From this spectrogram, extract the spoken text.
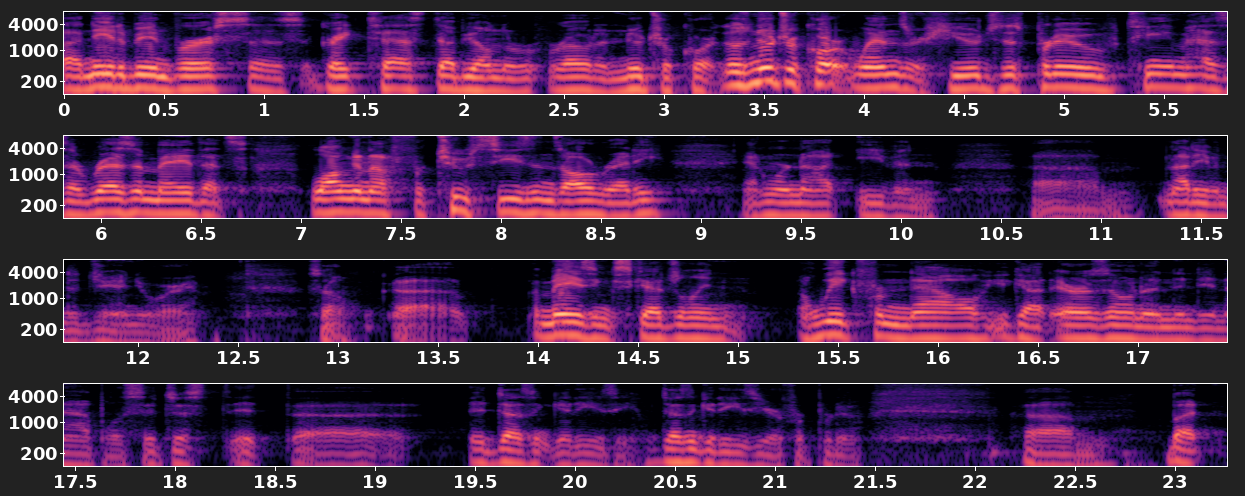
Uh, need to be inverse says great test W on the road and neutral court. Those neutral court wins are huge. This Purdue team has a resume that's long enough for two seasons already, and we're not even um, not even to January. So uh, amazing scheduling. A week from now, you got Arizona and Indianapolis. It just it uh, it doesn't get easy. It doesn't get easier for Purdue. Um, but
